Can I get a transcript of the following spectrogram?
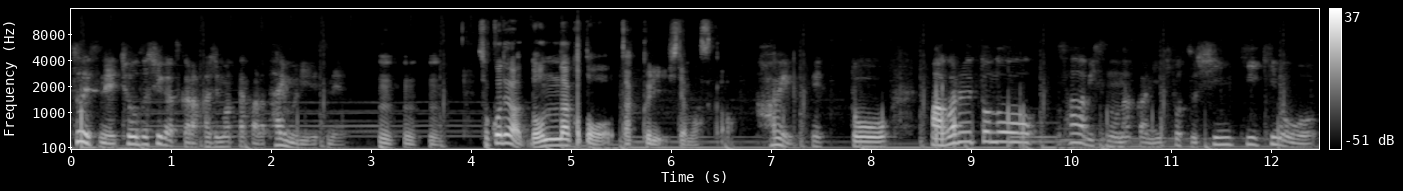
そうですね。ちょうど4月から始まったからタイムリーですね。うんうんうん。そこではどんなことをざっくりしてますか？はい。えっと、まあアガルトのサービスの中に一つ新規機能を、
